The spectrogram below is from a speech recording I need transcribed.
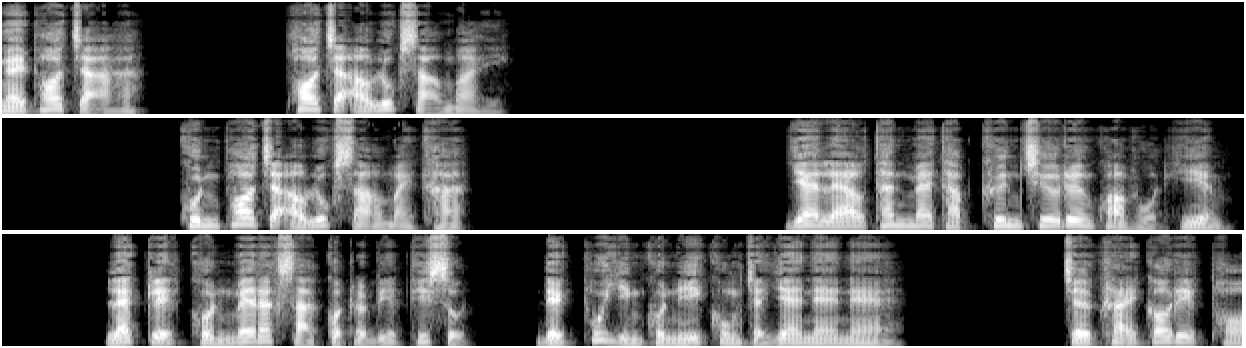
ไงพ่อจ๋า พ่อจะเอาลูกสาวใหม่ คุณพ่อจะเอาลูกสาวใหม่คะ แย่แล้วท่านแม่ทัพขึ้นชื่อเรื่องความโหดเหี้ยม และเกลียดคนไม่รักษากฎระเบียบที่สุด เด็กผู้หญิงคนนี้คงจะแย่แน่ๆ เจอใครก็เรียกพ่อ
